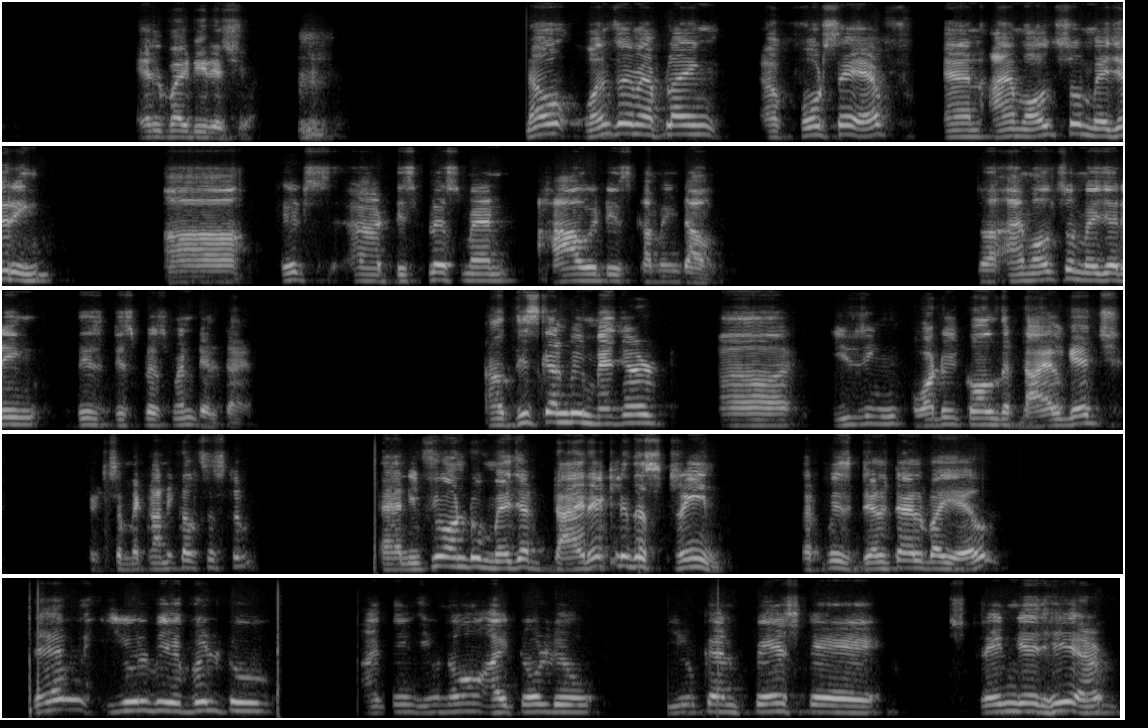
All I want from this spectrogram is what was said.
L by D ratio. now, once I'm applying a force F, and I'm also measuring uh, its uh, displacement, how it is coming down. So I'm also measuring this displacement delta. Now this can be measured uh, using what we call the dial gauge. It's a mechanical system. And if you want to measure directly the strain, that means delta L by L, then you will be able to, I think you know, I told you, you can paste a strain gauge here.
